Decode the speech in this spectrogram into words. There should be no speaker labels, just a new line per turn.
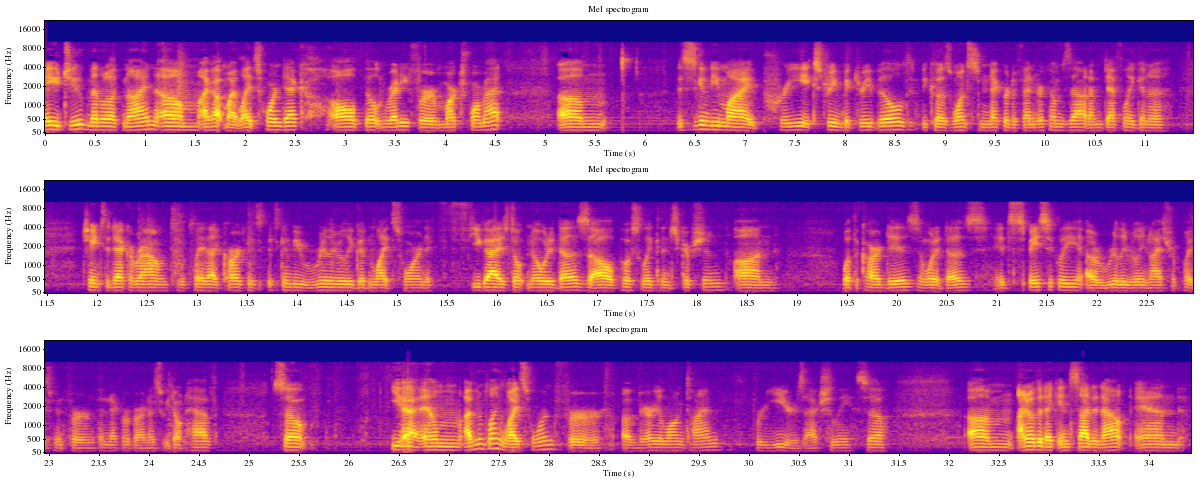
Hey YouTube, Mental Duck 9. Um, I got my Lightsworn deck all built and ready for March format. Um, this is going to be my pre-Extreme Victory build, because once Necro Defender comes out, I'm definitely going to change the deck around to play that card, because it's going to be really, really good in Lightsworn. If you guys don't know what it does, I'll post a link in the description on what the card is and what it does. It's basically a really, really nice replacement for the Necro Gardnas we don't have. So, yeah, um, I've been playing Lightsworn for a very long time, for years actually. So, um, I know the deck inside and out, and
